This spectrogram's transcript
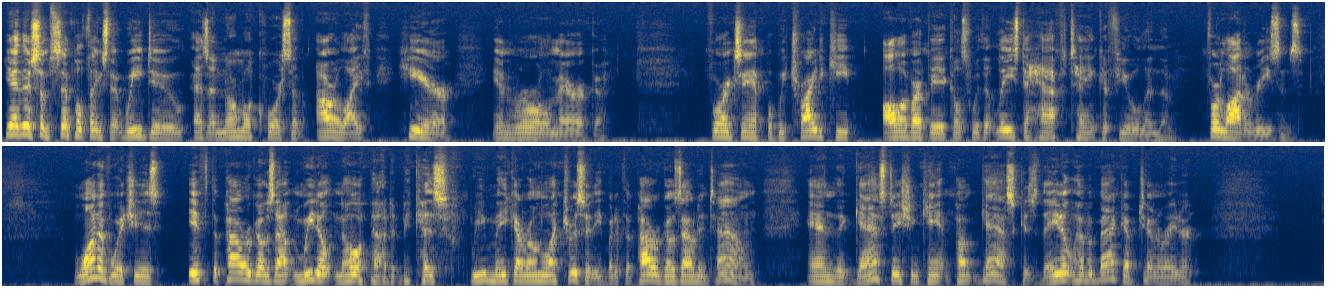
Yeah, there's some simple things that we do as a normal course of our life here in rural America. For example, we try to keep all of our vehicles with at least a half tank of fuel in them for a lot of reasons. One of which is if the power goes out and we don't know about it because we make our own electricity, but if the power goes out in town and the gas station can't pump gas because they don't have a backup generator,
